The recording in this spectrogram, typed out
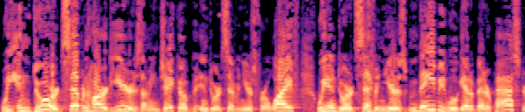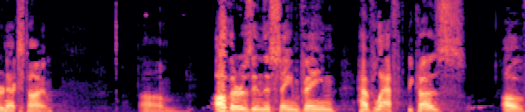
we endured seven hard years. I mean, Jacob endured seven years for a wife. We endured seven years. Maybe we'll get a better pastor next time. Um, others in this same vein have left because of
